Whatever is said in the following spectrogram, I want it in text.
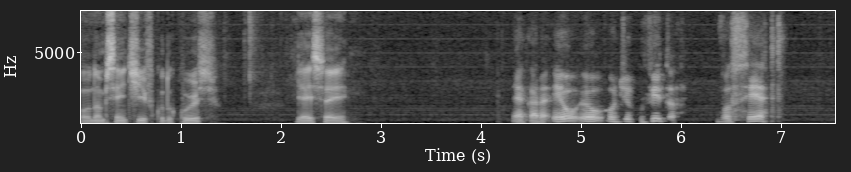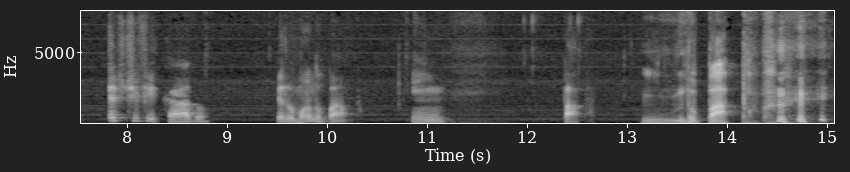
o nome científico do curso. E é isso aí. É, cara, eu, eu, eu digo, Vitor, você é certificado pelo Mando Papo em papo. No papo.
